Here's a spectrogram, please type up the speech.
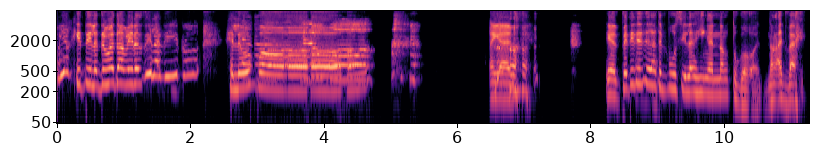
Uy, ang cute nila. Dumadami na sila dito. Hello po. Hello po! Ayan. Ayan. Pwede din natin po sila hingan ng tugon, ng advice.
